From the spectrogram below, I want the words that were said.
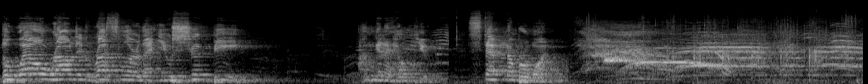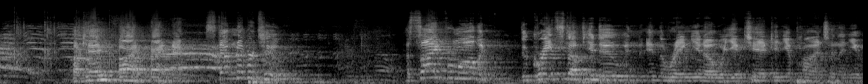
the well rounded wrestler that you should be, I'm gonna help you. Step number one Okay? All right, all right. Step number two. Aside from all the, the great stuff you do in, in the ring, you know, where you kick and you punch and then you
